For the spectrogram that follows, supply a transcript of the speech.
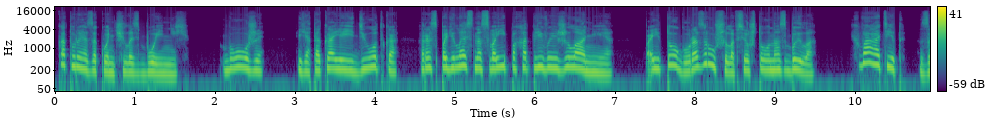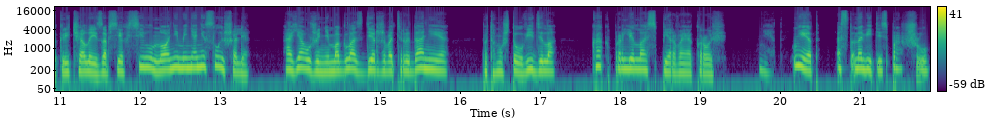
которая закончилась бойней. Боже, я такая идиотка, расповелась на свои похотливые желания. По итогу разрушила все, что у нас было. «Хватит!» — закричала изо всех сил, но они меня не слышали. А я уже не могла сдерживать рыдание, потому что увидела, как пролилась первая кровь. «Нет, нет, остановитесь, прошу!»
